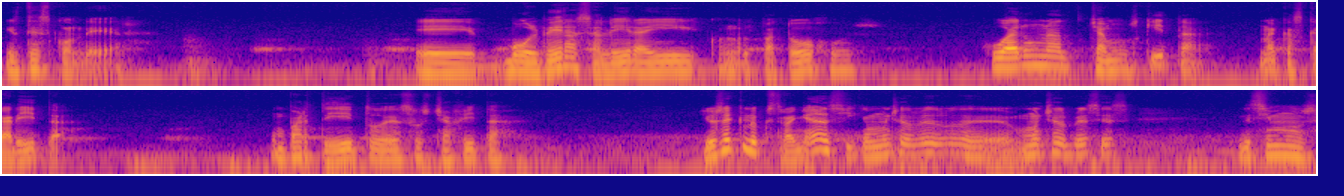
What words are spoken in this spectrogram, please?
irte a esconder, eh, volver a salir ahí con los patojos, jugar una chamusquita, una cascarita, un partidito de esos chafitas. Yo sé que lo extrañas y que muchas veces, eh, muchas veces decimos,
